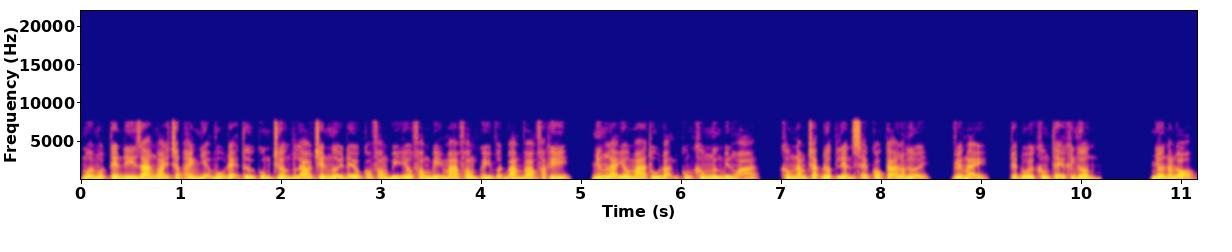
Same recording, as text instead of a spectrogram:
mỗi một tên đi ra ngoài chấp hành nhiệm vụ đệ tử cùng trưởng lao trên người đều có phòng bị yêu, phòng bị ma, phòng quỷ vật bám vào pháp khí, nhưng là yêu ma thủ đoạn cũng không ngừng biến hóa, không nắm chắc được liền sẽ có cá lọt lưới, việc này tuyệt đối không thể khinh thường. Nhớ năm đó,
